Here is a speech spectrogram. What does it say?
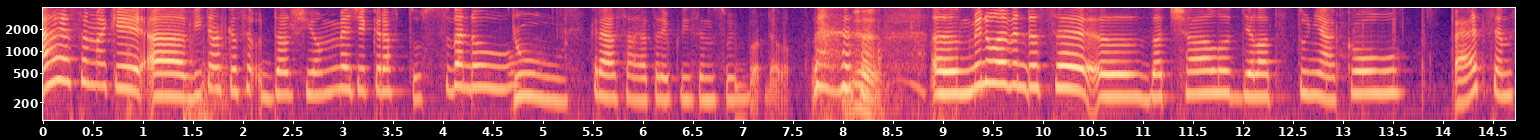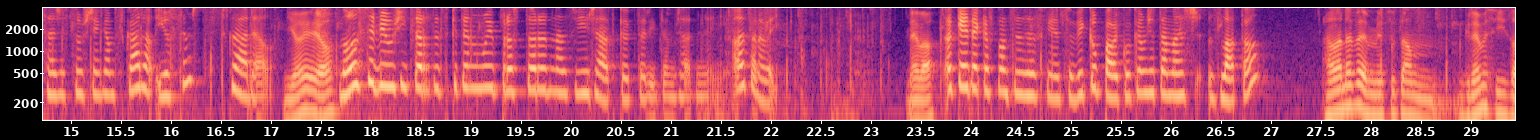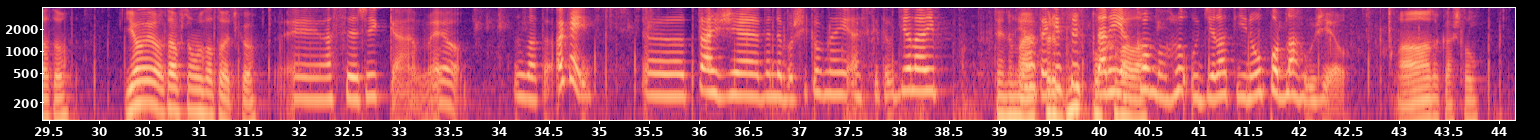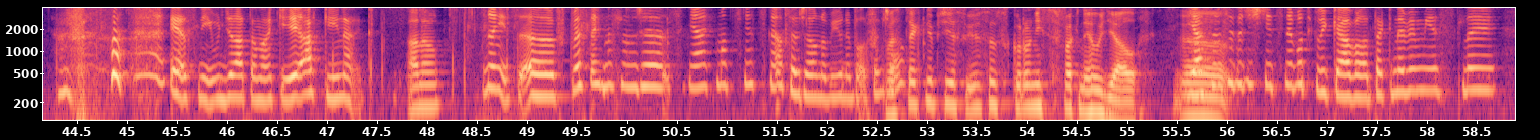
A já jsem Maki a vítám dneska se u dalšího Magic Craftu s Vendou. Krása, já tady uklízím svůj bordel. Je. Eh, Minulé Venda se uh, začal dělat tu nějakou pec, já myslím, že jsi to už někam skládal. Jo, jsem to skládal. Jo, jo, jo. Mohl si využít teoreticky ten můj prostor na zvířátka, který tam žádný není, ale to nevadí. Neva. Ok, tak aspoň si hezky něco vykopal, koukám, že tam máš zlato. Hele, nevím, něco tam, kde myslíš zlato? Jo, jo, tam v tom zlato, teďko. Já si říkám, jo, zlato. OK, uh, takže Venda byl šikovnej a hezky to udělej. To je jenom Jo, taky jsi tady jako mohl udělat jinou podlahu, že jo? A, to kašlou. Jasný, udělat to maky jak jinak. Ano, No nic, uh, v questech myslím, že si nějak moc nic neotevřel novýho, nebo v otevřel? questech mi přijde, že jsem skoro nic fakt neudělal. Já Eh, jsem si totiž nic neodklikávala, tak nevím, jestli uh,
